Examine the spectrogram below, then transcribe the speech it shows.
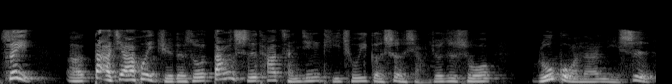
所以呃，大家会觉得说，当时他曾经提出一个设想，就是说，如果呢，你是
